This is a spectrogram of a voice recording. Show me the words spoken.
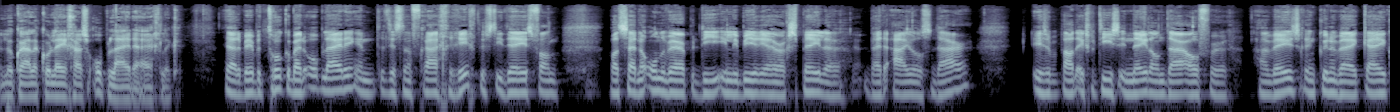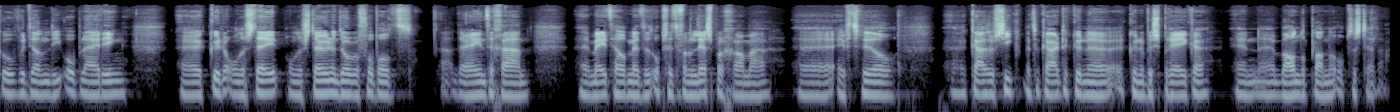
lokale collega's opleiden eigenlijk? Ja, dan ben je betrokken bij de opleiding en het is dan vraaggericht. Dus het idee is van, wat zijn de onderwerpen die in Liberia heel erg spelen bij de AIOS daar? Is er bepaalde expertise in Nederland daarover aanwezig? En kunnen wij kijken hoe we dan die opleiding uh, kunnen ondersteunen, ondersteunen door bijvoorbeeld nou, daarheen te gaan, uh, mee te helpen met het opzetten van een lesprogramma, eventueel casuïstiek met elkaar te kunnen, kunnen bespreken en behandelplannen op te stellen.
